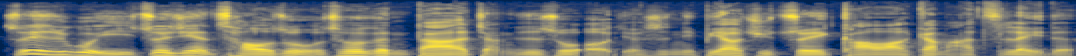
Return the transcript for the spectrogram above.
所以，如果以最近的操作，我就会跟大家讲，就是说，哦，就是你不要去追高啊，干嘛之类的。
